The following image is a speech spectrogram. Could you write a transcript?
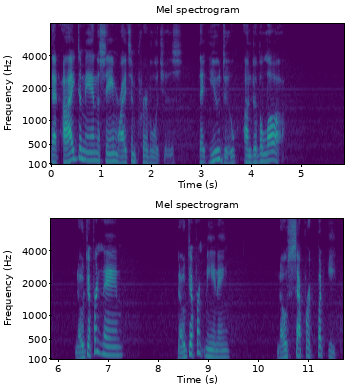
that I demand the same rights and privileges that you do under the law. No different name, no different meaning, no separate but equal.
